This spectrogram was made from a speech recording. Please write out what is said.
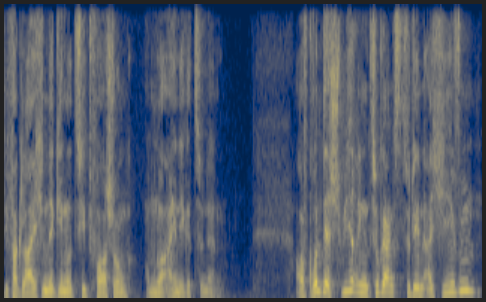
die vergleichende Genozidforschung, um nur einige zu nennen. Aufgrund des schwierigen Zugangs zu den Archiven,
